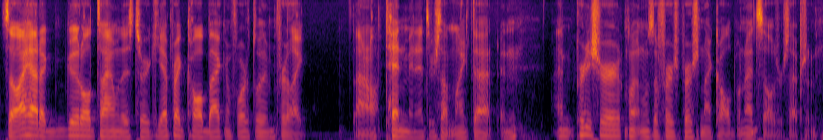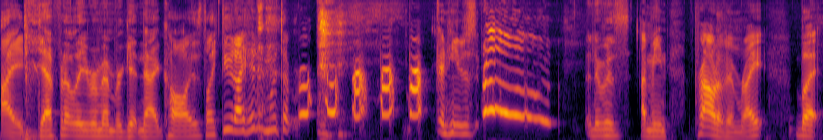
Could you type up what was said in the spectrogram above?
so I had a good old time with this turkey. I probably called back and forth with him for like, I don't know, ten minutes or something like that. And I'm pretty sure Clinton was the first person I called when I had sales reception. I definitely remember getting that call. He was like, dude, I hit him with the and he was ah! and it was I mean, proud of him, right? But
